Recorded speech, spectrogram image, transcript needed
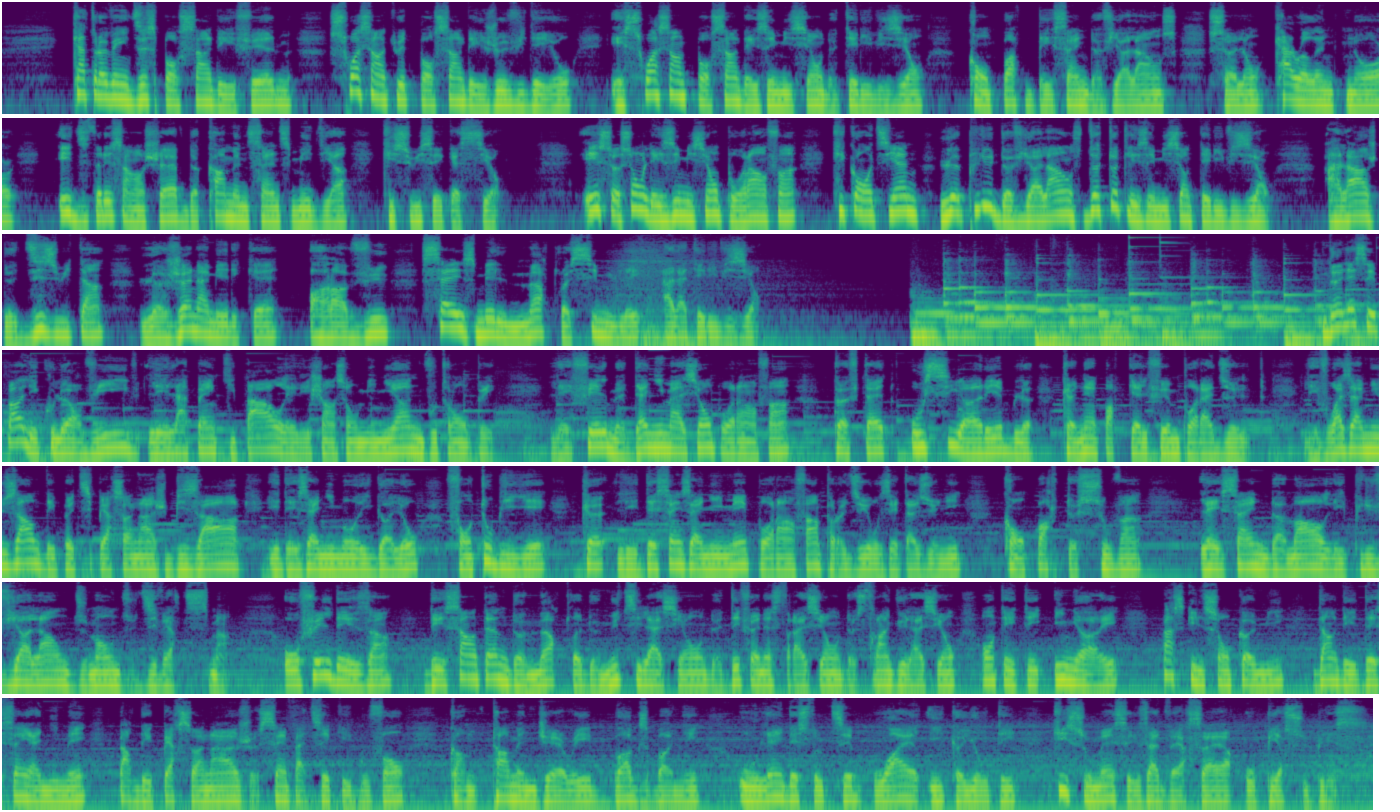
90% des films, 68% des jeux vidéo et 60% des émissions de télévision comporte des scènes de violence selon Carolyn Knorr, éditrice en chef de Common Sense Media, qui suit ces questions. Et ce sont les émissions pour enfants qui contiennent le plus de violence de toutes les émissions de télévision. À l'âge de 18 ans, le jeune Américain aura vu 16 000 meurtres simulés à la télévision. Ne laissez pas les couleurs vives, les lapins qui parlent et les chansons mignonnes vous tromper. Les films d'animation pour enfants peuvent être aussi horribles que n'importe quel film pour adultes. Les voix amusantes des petits personnages bizarres et des animaux rigolos font oublier que les dessins animés pour enfants produits aux États-Unis comportent souvent les scènes de mort les plus violentes du monde du divertissement. Au fil des ans, des centaines de meurtres, de mutilations, de défenestrations, de strangulations ont été ignorés parce qu'ils sont commis dans des dessins animés par des personnages sympathiques et bouffons comme Tom and Jerry, Bugs Bunny ou l'indestructible Wild E. Coyote qui soumet ses adversaires au pire supplice.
